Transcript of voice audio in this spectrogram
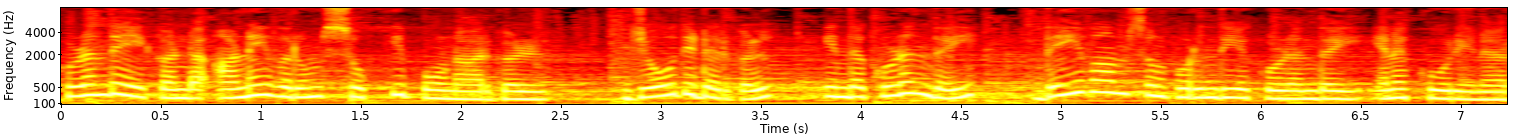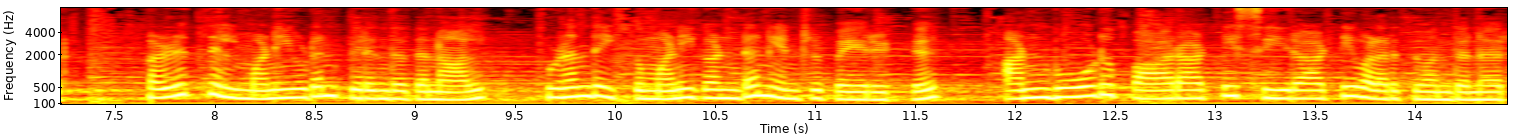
குழந்தையை கண்ட அனைவரும் சொக்கி போனார்கள். ஜோதிடர்கள் இந்த குழந்தை தெய்வாம்சம் பொருந்திய குழந்தை என கூறினர். கழுத்தில் மணியுடன் பிறந்ததனால் குழந்தைக்கு மணிகண்டன் என்று பெயரிட்டு அன்போடு பாராட்டி சீராட்டி வளர்த்து வந்தனர்.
